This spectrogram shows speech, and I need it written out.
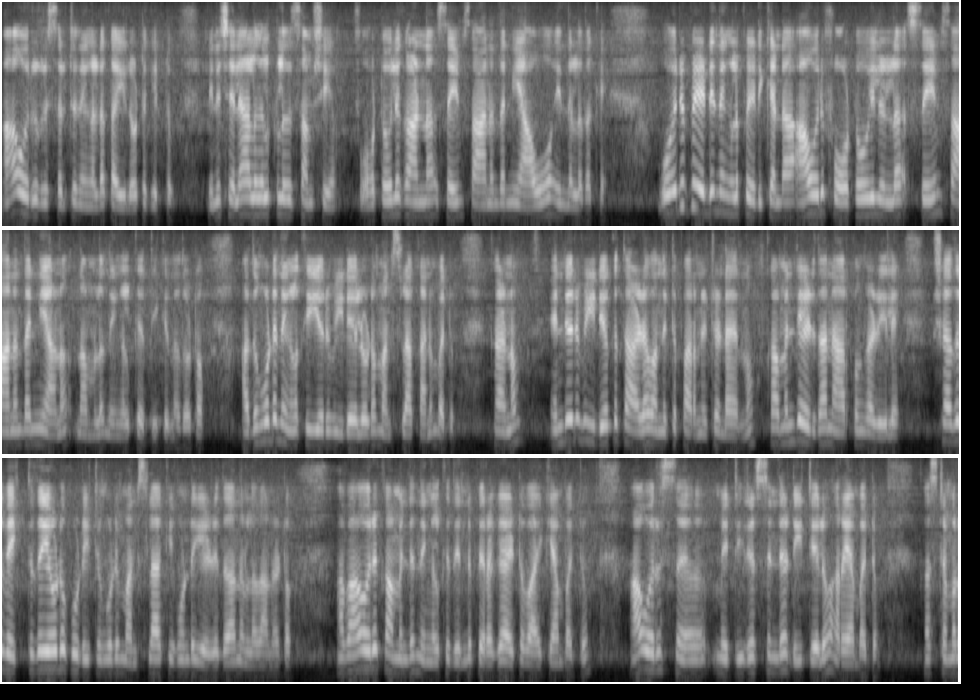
ആ ഒരു റിസൾട്ട് നിങ്ങളുടെ കയ്യിലോട്ട് കിട്ടും. പിന്നെ ചില ആളുകൾക്കുള്ളൊരു സംശയം ഫോട്ടോയിൽ കാണുന്ന സെയിം സാധനം തന്നെയാവോ എന്നുള്ളതൊക്കെ. ഒരു പേടി നിങ്ങൾ പേടിക്കേണ്ട ആ ഒരു ഫോട്ടോയിലുള്ള സെയിം സാധനം തന്നെയാണ് നമ്മൾ നിങ്ങൾക്ക് എത്തിക്കുന്നത് കേട്ടോ. അതും കൂടെ നിങ്ങൾക്ക് ഈ ഒരു വീഡിയോയിലൂടെ മനസ്സിലാക്കാനും പറ്റും. കാരണം എന്റെ ഒരു വീഡിയോക്ക് താഴെ വന്നിട്ട് പറഞ്ഞിട്ടുണ്ടായിരുന്നു കമന്റ് എഴുതാൻ ആർക്കും കഴിയില്ലേ? പക്ഷെ അത് വ്യക്തതയോട് കൂടിയിട്ടും കൂടി മനസ്സിലാക്കിക്കൊണ്ട് എഴുതുക എന്നുള്ളതാണ് കേട്ടോ. അപ്പോൾ ആ ഒരു കമന്റ് നിങ്ങൾക്ക് ഇതിന്റെ പിറകായിട്ട് വായിക്കാൻ പറ്റും. ആ ഒരു മെറ്റീരിയൽസിന്റെ ഡീറ്റെയിലും അറിയാൻ പറ്റും. കസ്റ്റമർ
